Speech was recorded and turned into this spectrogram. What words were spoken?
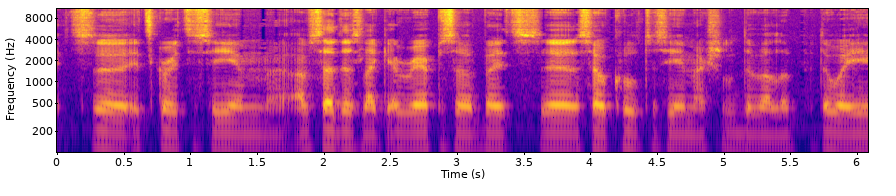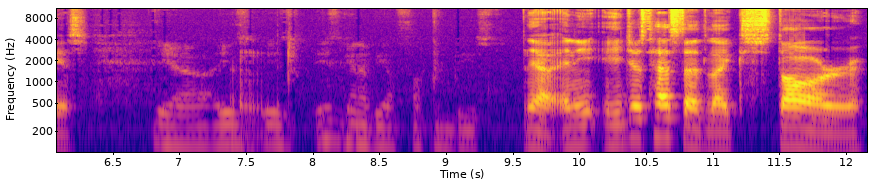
It's uh, it's great to see him. Uh, I've said this like every episode, but it's uh, so cool to see him actually develop the way he is. Yeah, he's, And- he's, he's gonna be a fucking beast. Yeah, and he, he just has that like star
